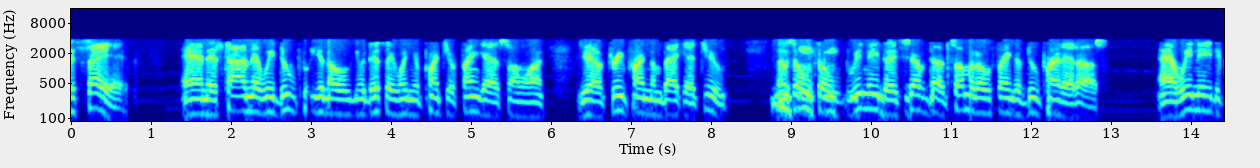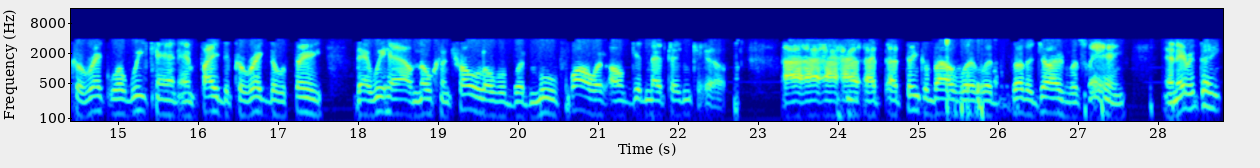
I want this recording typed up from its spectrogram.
it's sad. And it's time that we do, you know, they say when you point your finger at someone, you have three pointing them back at you. And so, mm-hmm. so we need to accept that some of those fingers do point at us, and we need to correct what we can and fight to correct those things that we have no control over, but move forward on getting that taken care of. I I I I, I think about what, what Brother George was saying, and everything,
